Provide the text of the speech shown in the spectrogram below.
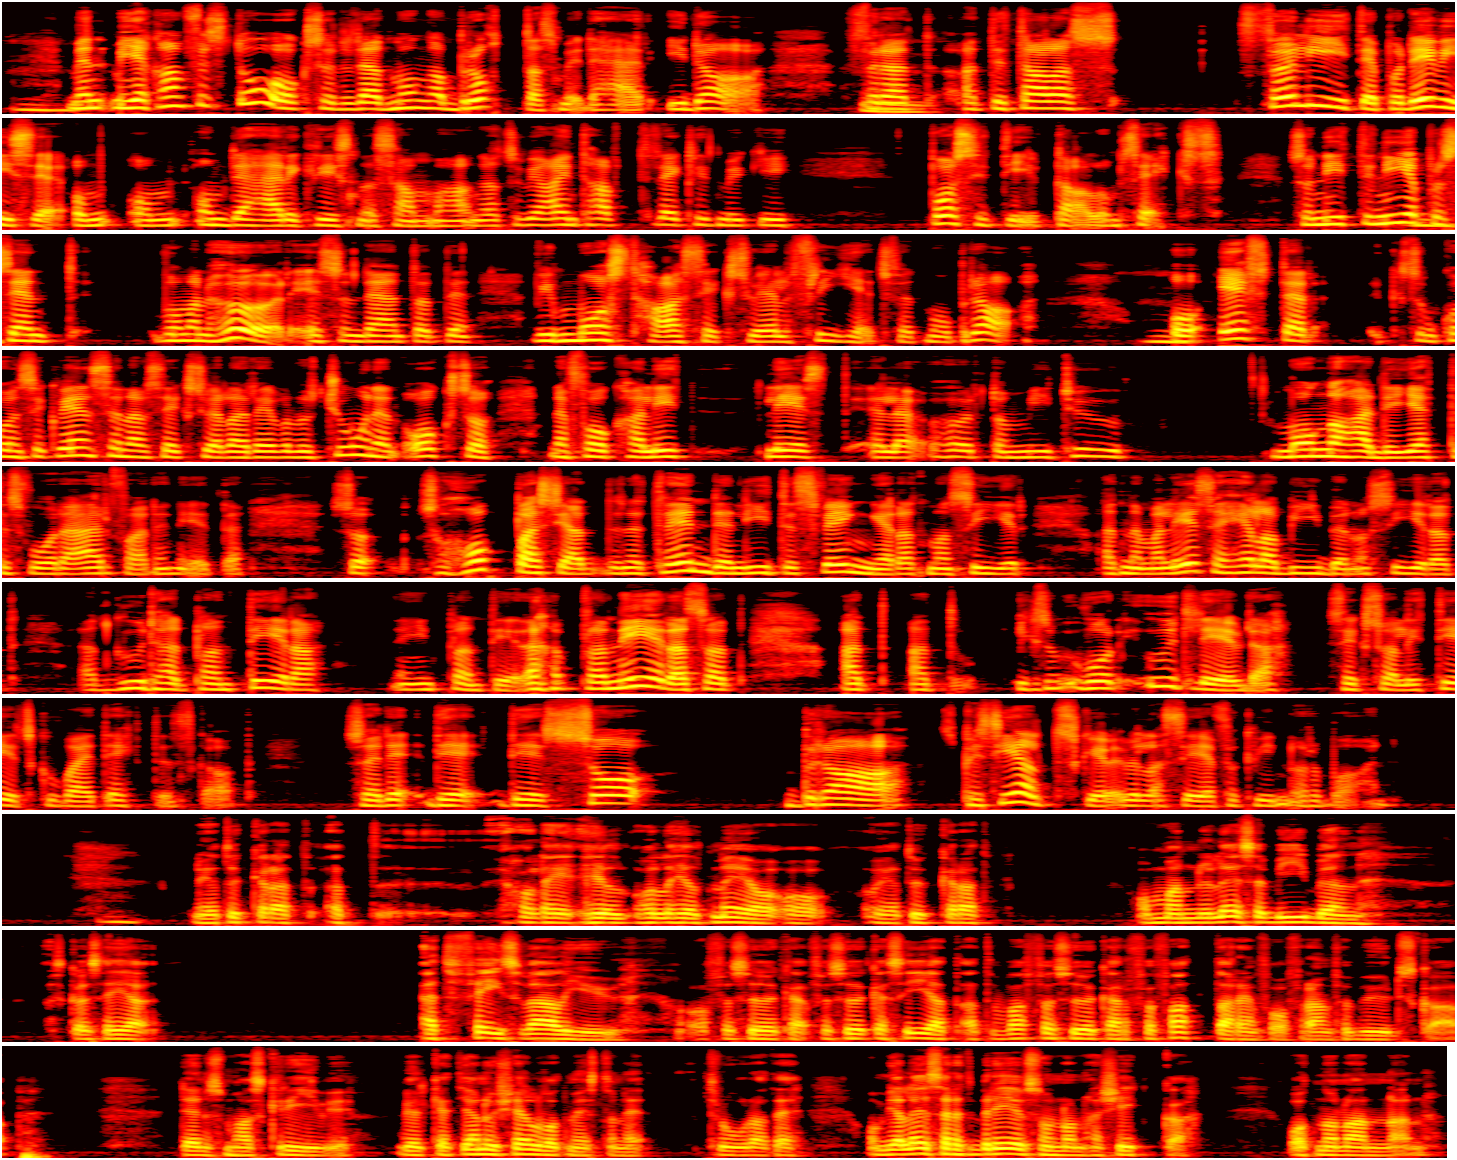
Mm. Men, men jag kan förstå också det där att många brottas med det här idag. För mm. att, att det talas för lite på det viset om, om, om det här i kristna sammanhang. Alltså vi har inte haft tillräckligt mycket positivt tal om sex. Så 99 procent vad man hör är sånt där att den, vi måste ha sexuell frihet för att må bra. Mm. Och efter som konsekvensen av sexuella revolutionen också när folk har läst eller hört om metoo Många hade jättesvåra erfarenheter. Så, så hoppas jag att den här trenden lite svänger, att man ser att när man läser hela Bibeln och ser att, att Gud hade planterat, nej inte planterat, planerat så att, att, att liksom vår utlevda sexualitet skulle vara ett äktenskap. Så är det, det, det är så bra, speciellt skulle jag vilja säga för kvinnor och barn. Mm. Jag tycker att, att jag håller helt, håller helt med och, och jag tycker att om man nu läser Bibeln ska jag säga, at face value och försöka, försöka se att, att vad försöker författaren få fram för budskap. Den som har skrivit, vilket jag nu själv åtminstone tror att det om jag läser ett brev som någon har skickat åt någon annan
